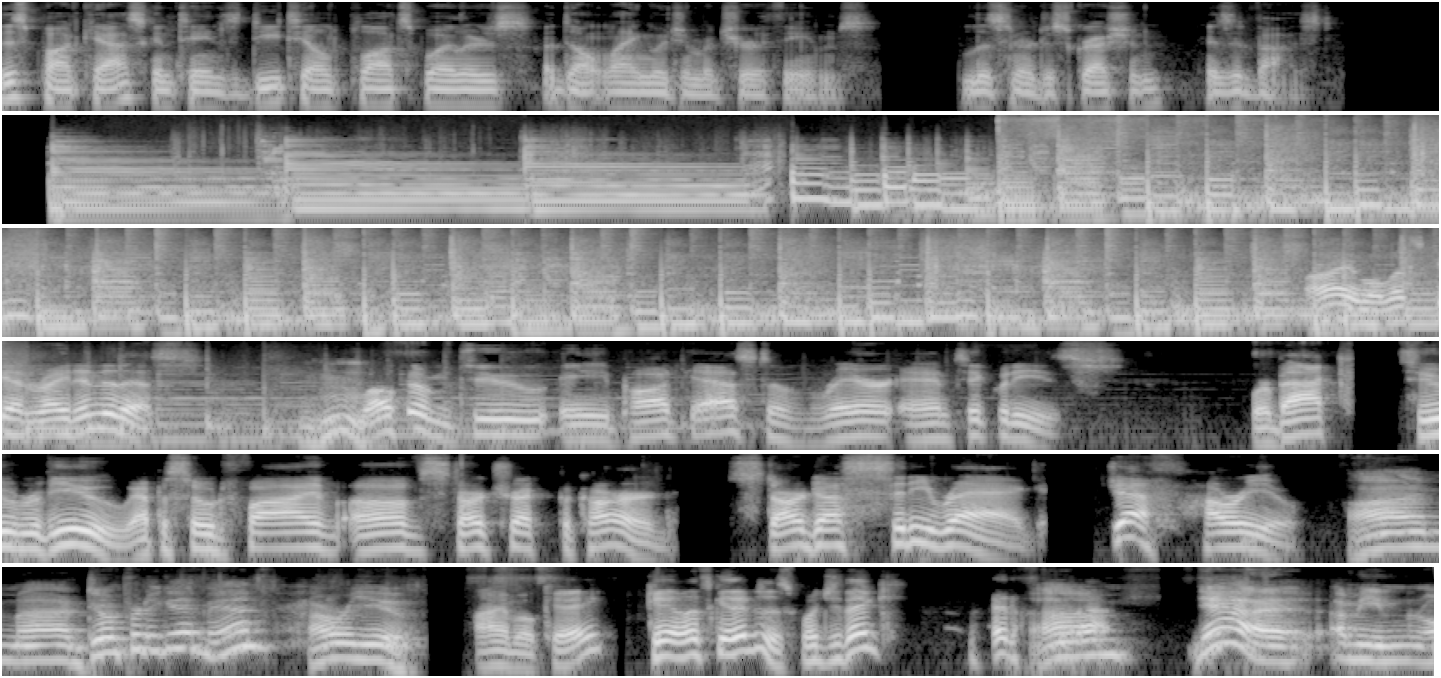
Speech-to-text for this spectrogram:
This podcast contains detailed plot spoilers, adult language, and mature themes. Listener discretion is advised. All right, well, let's get right into this. Mm-hmm. Welcome to a podcast of rare antiquities. We're back to review episode five of Star Trek Picard, Stardust City Rag. Geoff, how are you? I'm uh, doing pretty good, man. How are you? I'm okay. Okay, let's get into this. What'd you think? Right off the bat. Um, yeah, I mean,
